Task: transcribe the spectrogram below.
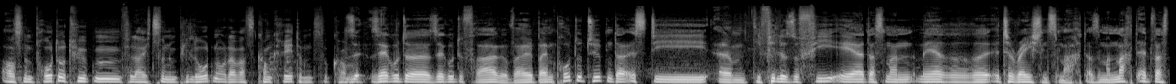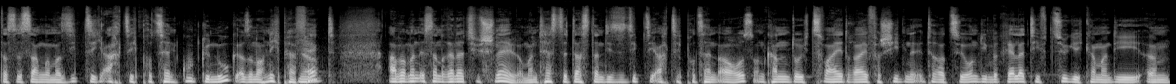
aus einem Prototypen vielleicht zu einem Piloten oder was Konkretem zu kommen? Sehr, sehr gute, sehr gute Frage, weil beim Prototypen da ist die, ähm, die Philosophie eher, dass man mehrere Iterations macht. Also man macht etwas, das ist, sagen wir mal, 70, 80 Prozent gut genug, also noch nicht perfekt, ja. aber man ist dann relativ schnell und man testet das dann diese 70, 80 Prozent aus und kann durch zwei, drei verschiedene Iterationen, die relativ zügig kann man die ähm,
